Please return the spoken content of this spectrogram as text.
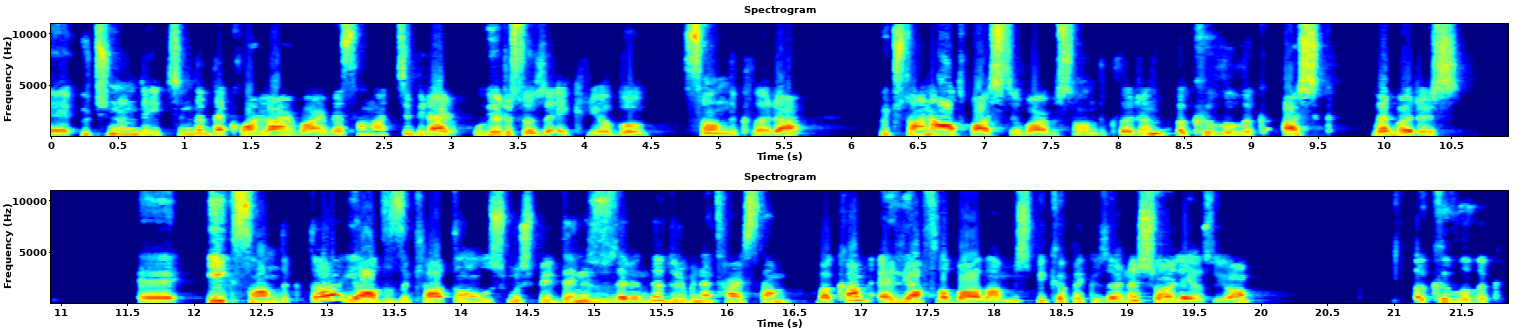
E, üçünün de içinde dekorlar var ve sanatçı birer uyarı sözü ekliyor bu sandıklara. Üç tane alt başlığı var bu sandıkların. Akıllılık, aşk ve barış. E, ilk sandıkta yaldızlı kağıttan oluşmuş bir deniz üzerinde dürbüne tersten bakan elyafla bağlanmış bir köpek üzerine şöyle yazıyor. Akıllılık,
